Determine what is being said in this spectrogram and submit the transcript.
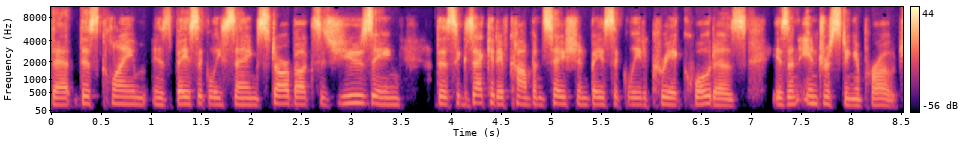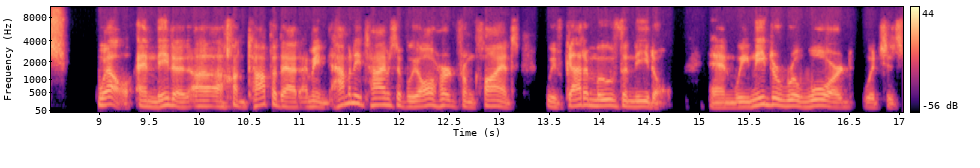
that this claim is basically saying Starbucks is using this executive compensation basically to create quotas is an interesting approach. Well, and Nita, uh, on top of that, I mean, how many times have we all heard from clients, we've got to move the needle and we need to reward, which is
